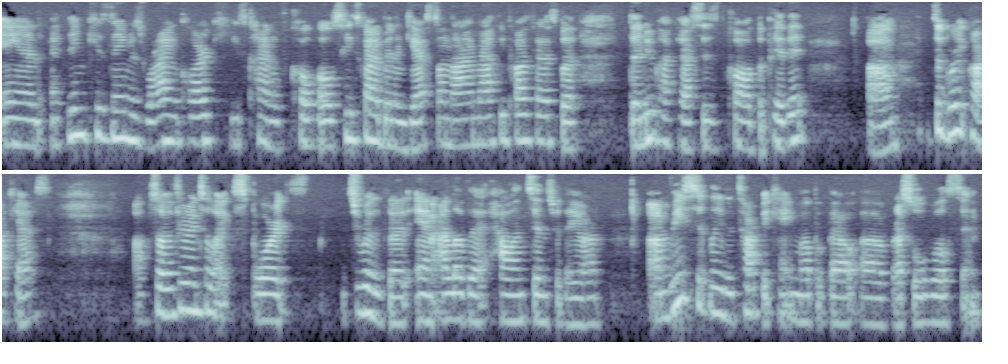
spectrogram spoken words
and I think his name is Ryan Clark. He's kind of co-host. He's kind of been a guest on the I Athlete podcast, but the new podcast is called The Pivot. Um, it's a great podcast. Um, so if you're into like sports, it's really good, and I love that how uncensored they are. Um, recently, the topic came up about uh, Russell Wilson.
